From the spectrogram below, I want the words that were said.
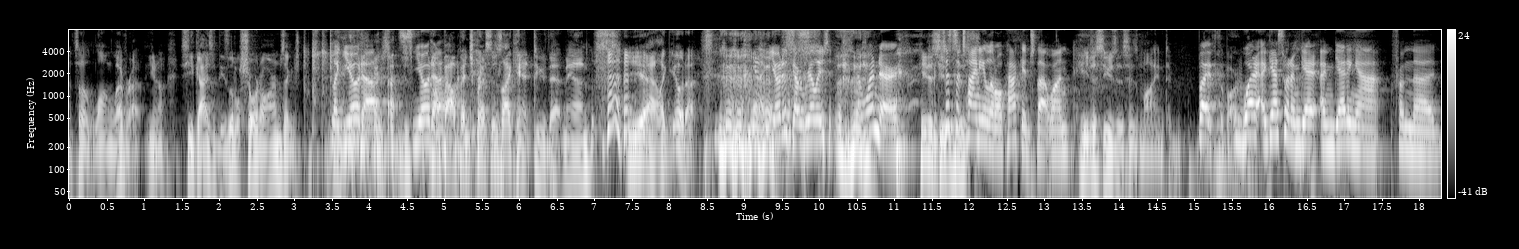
that's a long lever. You know, see guys with these little short arms. Just, Like Yoda. just Yoda. pump out bench presses. I can't do that, man. yeah, like Yoda. Yeah, Yoda's got really. No wonder. He just it's just a his- tiny little package. That one. He just uses his mind to But lift the bar. what I guess what I'm get I'm getting at from the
